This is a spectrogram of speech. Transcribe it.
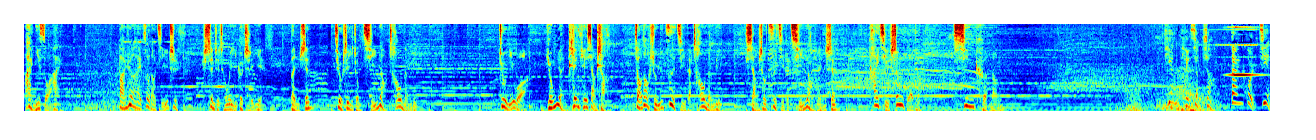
爱你所爱，把热爱做到极致，甚至成为一个职业，本身就是一种奇妙超能力。祝你我永远天天向上，找到属于自己的超能力，享受自己的奇妙人生，开启生活的新可能。天天向上，待会儿见。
